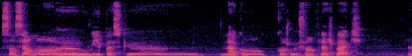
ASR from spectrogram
Sincèrement, euh, oui, parce que euh, là, quand, je me fais un flashback, je,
